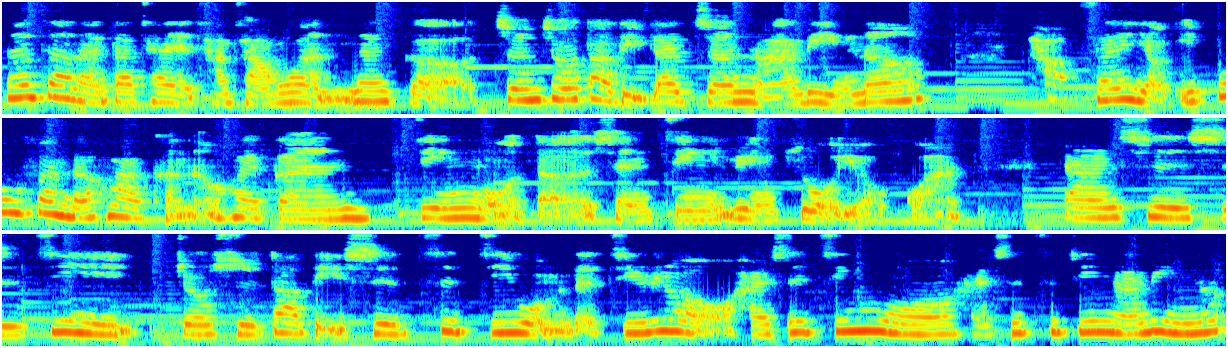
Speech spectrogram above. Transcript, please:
那再来，大家也常常问，那个针灸到底在针哪里呢？好，所以有一部分的话可能会跟筋膜的神经运作有关。但是实际就是到底是刺激我们的肌肉，还是筋膜，还是刺激哪里呢？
